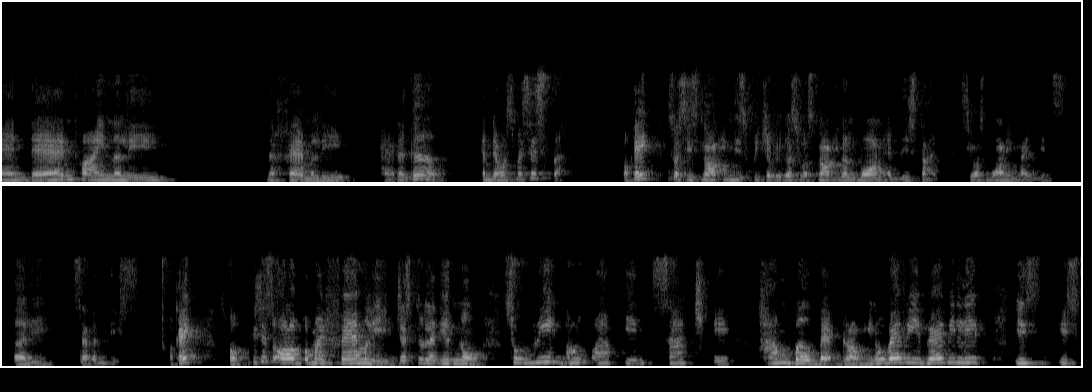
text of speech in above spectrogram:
And then finally, the family had a girl. And that was my sister. Okay. So she's not in this picture because she was not even born at this time. She was born in 19, early 70s. Okay. So this is all about my family, just to let you know. So we grew up in such a humble background. You know, where we where we live is is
